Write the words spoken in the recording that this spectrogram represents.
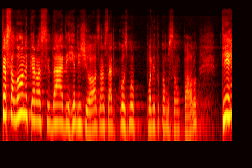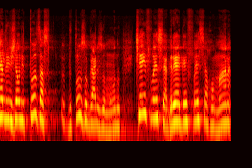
Tessalônica era uma cidade religiosa, uma cidade cosmopolita como São Paulo, tinha religião de, todas as, de todos os lugares do mundo, tinha influência grega, influência romana,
